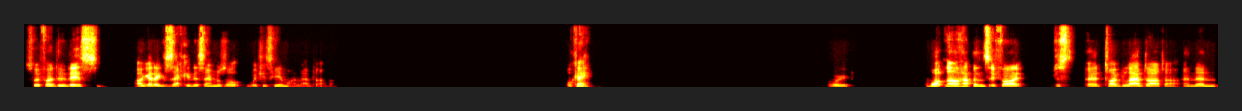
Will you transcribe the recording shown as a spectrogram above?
So if I do this, I get exactly the same result, which is here my lab data. Okay. What now happens if I just uh, type lab data and then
